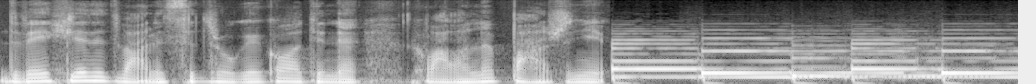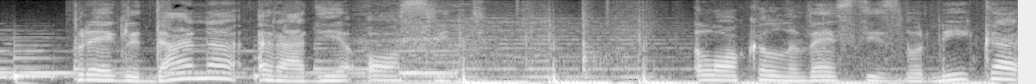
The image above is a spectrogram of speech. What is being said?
2022. godine. Hvala na pažnji. Pregled dana radija Osvit. Lokalne vesti iz Vornika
